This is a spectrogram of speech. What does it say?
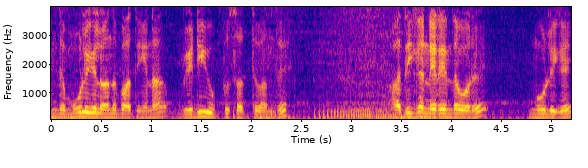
இந்த மூலிகையில் வந்து பார்த்தீங்கன்னா வெடி உப்பு சத்து வந்து அதிகம் நிறைந்த ஒரு மூலிகை.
